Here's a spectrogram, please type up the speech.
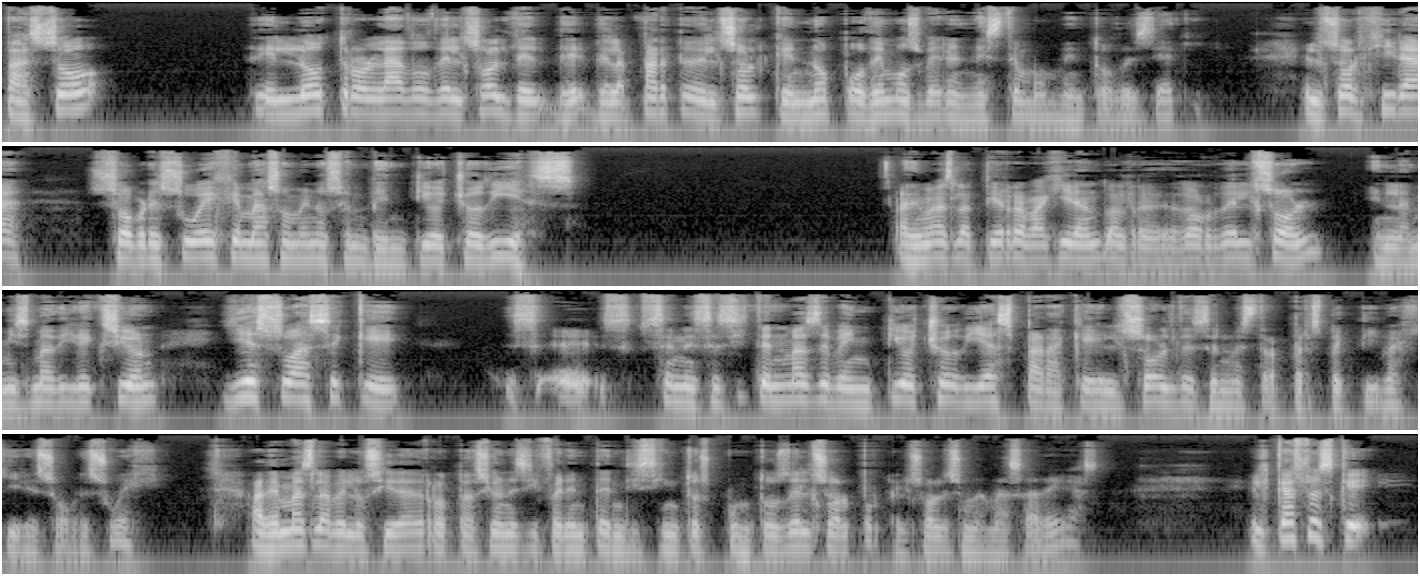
pasó del otro lado del Sol, de, la parte del Sol que no podemos ver en este momento desde aquí. El Sol gira sobre su eje más o menos en 28 días. Además, la Tierra va girando alrededor del Sol en la misma dirección y eso hace que eh, se necesiten más de 28 días para que el Sol desde nuestra perspectiva gire sobre su eje. Además, la velocidad de rotación es diferente en distintos puntos del Sol porque el Sol es una masa de gas. El caso es que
